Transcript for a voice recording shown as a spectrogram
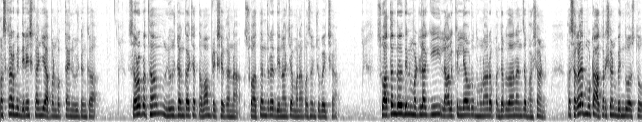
नमस्कार मी दिनेश कांजी आपण बघताय न्यूज डंका. सर्वप्रथम न्यूज डंकाच्या तमाम प्रेक्षकांना स्वातंत्र्य दिनाच्या मनापासून शुभेच्छा. स्वातंत्र्य दिन म्हटला की लाल किल्ल्यावरून होणारं पंतप्रधानांचं भाषण हा सगळ्यात मोठा आकर्षण बिंदू असतो.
